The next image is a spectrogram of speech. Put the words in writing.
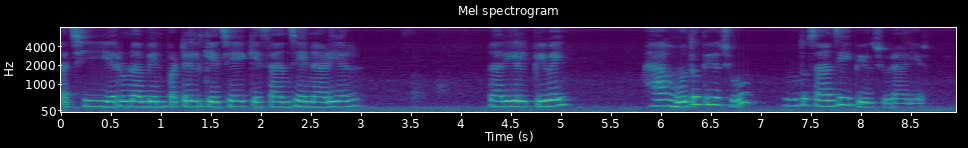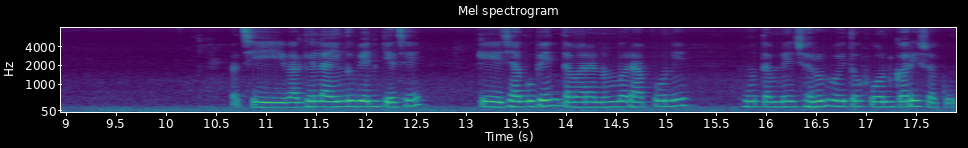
પછી અરુણાબેન પટેલ કહે છે કે સાંજે નાળિયેર, નારિયેલ પીવાય. હા, હું તો પીઉં છું. હું તો સાંજે પીઉં છું નાળિયેર. પછી વાઘેલા ઇન્દુબેન કહે છે કે, જાગુબેન, તમારા નંબર આપો ને. હું તમને જરૂર હોય તો ફોન કરી શકું.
